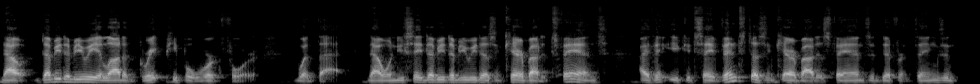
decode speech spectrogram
Now, WWE, a lot of great people work for with that. Now, when you say WWE doesn't care about its fans, I think you could say Vince doesn't care about his fans and different things. And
